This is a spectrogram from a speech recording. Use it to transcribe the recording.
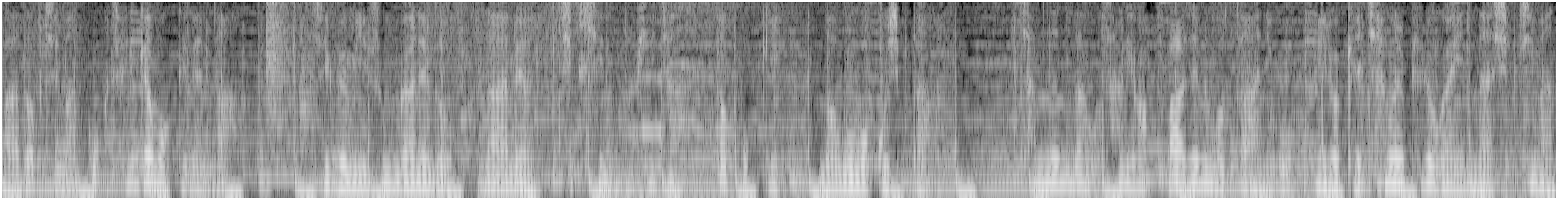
맛없지만 꼭 챙겨 먹게 된다. 지금 이 순간에도 라면, 치킨, 피자, 떡볶이 너무 먹고 싶다. 참는다고 살이 확 빠지는 것도 아니고 이렇게 참을 필요가 있나 싶지만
